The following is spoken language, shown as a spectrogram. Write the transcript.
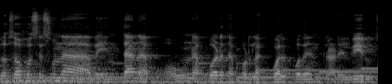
los ojos es una ventana o una puerta por la cual puede entrar el virus.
